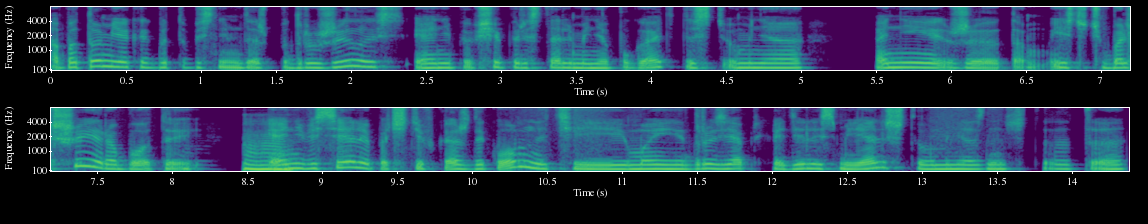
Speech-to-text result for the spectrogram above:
а потом я как будто бы с ними даже подружилась, и они вообще перестали меня пугать. То есть у меня они же там есть очень большие работы, угу. и они висели почти в каждой комнате, и мои друзья приходили и смеялись, что у меня, значит, это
